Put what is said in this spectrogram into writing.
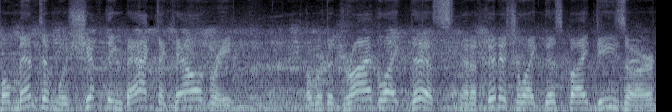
momentum was shifting back to Calgary, but with a drive like this and a finish like this by Deezar,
